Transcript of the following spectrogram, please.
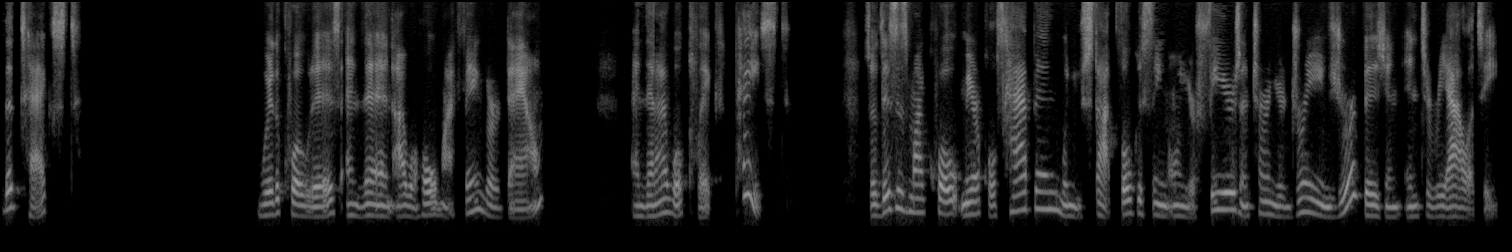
the text where the quote is, and then I will hold my finger down and then I will click paste. So this is my quote, miracles happen when you stop focusing on your fears and turn your dreams, your vision into reality.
